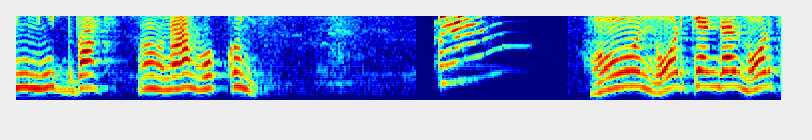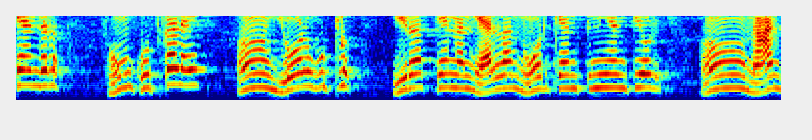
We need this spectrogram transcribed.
ನೀನು ಇದ್ ಬಾ. ಹ್ಞೂ ನಾನು ಹೋಗ್ಕೊನಿ ಹ್ಞೂ ನೋಡ್ಕೊಂಡಳು ನೋಡ್ಕೊಂಡಳು. ಸುಮ್ ಕೂತ್ಕಳೆ. ಹ್ಞೂ ಏಳು ಬಿಟ್ಲು ಇರತ್ತೆ, ನಾನು ಎಲ್ಲ ನೋಡ್ಕೊಂತೀನಿ ಅಂತ ಹೇಳಿ ಹ್ಞೂ ನಾನು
